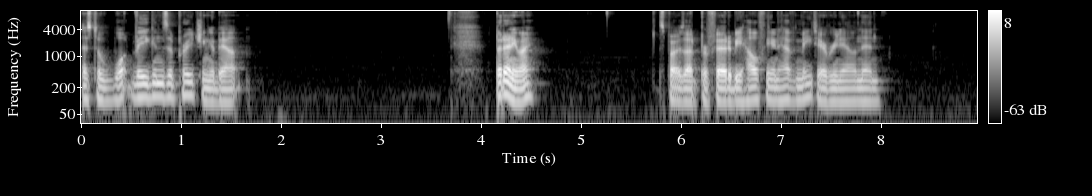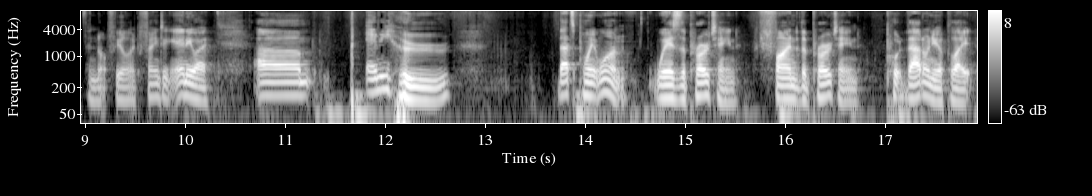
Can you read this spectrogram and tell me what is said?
as to what vegans are preaching about. But anyway, I suppose I'd prefer to be healthy and have meat every now and then and not feel like fainting. Anyway, um, anywho, that's point one. Where's the protein? Find the protein. Put that on your plate.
